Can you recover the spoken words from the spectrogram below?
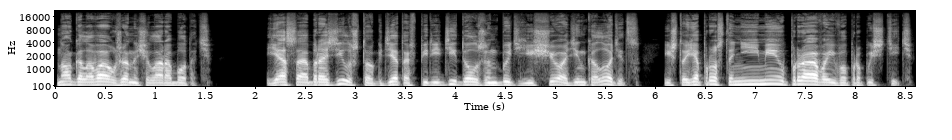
но голова уже начала работать. Я сообразил, что где-то впереди должен быть еще один колодец, и что я просто не имею права его пропустить.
